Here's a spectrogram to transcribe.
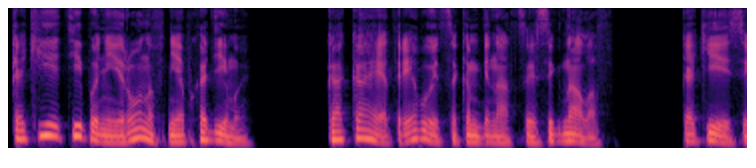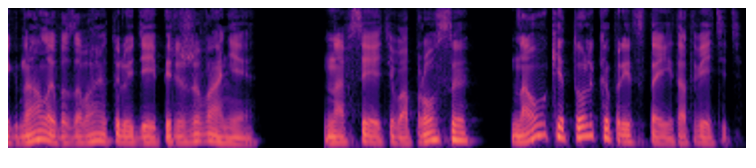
Какие типы нейронов необходимы? Какая требуется комбинация сигналов? Какие сигналы вызывают у людей переживания? На все эти вопросы науке только предстоит ответить.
